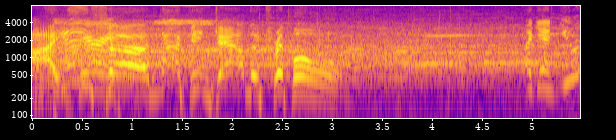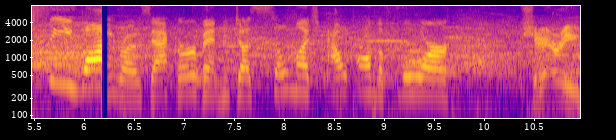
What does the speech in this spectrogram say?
Iesa knocking down the triple. Again, you see why hero Zach Irvin, who does so much out on the floor. Sherry,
